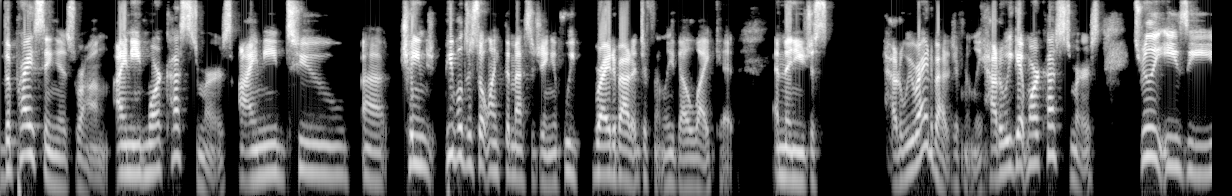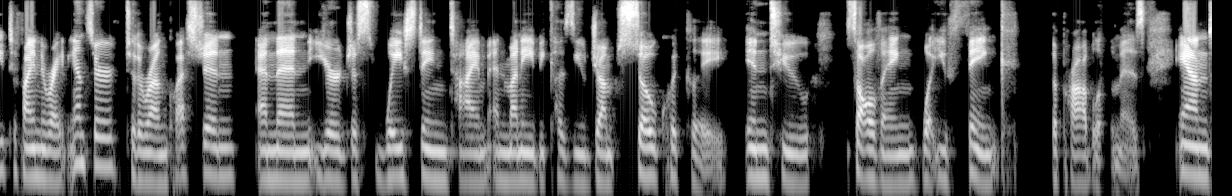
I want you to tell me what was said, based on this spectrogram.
the pricing is wrong. I need more customers. I need to uh, change. People just don't like the messaging. If we write about it differently, they'll like it. And then you just how do we write about it differently? How do we get more customers? It's really easy to find the right answer to the wrong question. And then you're just wasting time and money because you jumped so quickly into solving what you think the problem is. And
